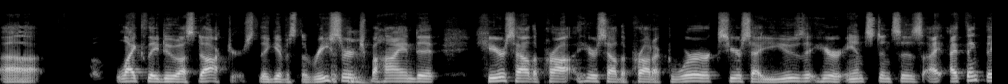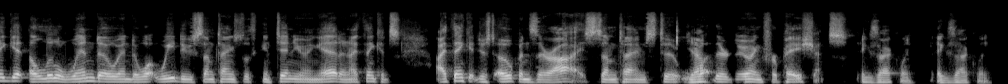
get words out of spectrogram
uh, like they do us doctors. They give us the research behind it. Here's how the pro here's how the product works. Here's how you use it. Here are instances. I, I think they get a little window into what we do sometimes with continuing ed. And I think it's I think it just opens their eyes sometimes to yeah. what they're doing for patients. Exactly. Exactly.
